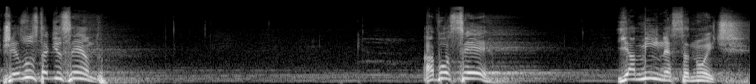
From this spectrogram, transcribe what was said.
Jesus está dizendo a você, e a mim nessa noite.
